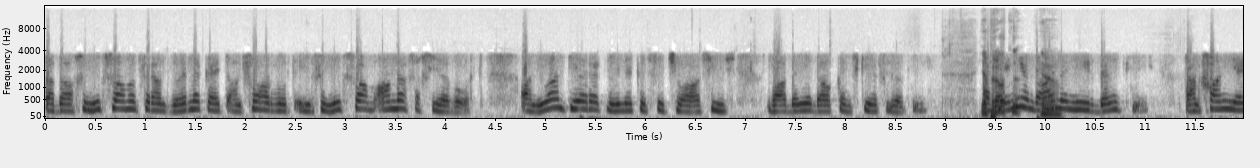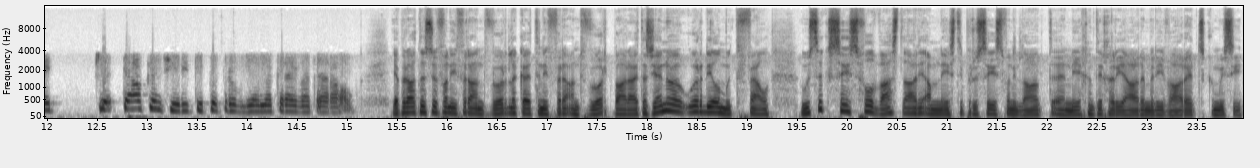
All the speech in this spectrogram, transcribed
dat daar genoegsame verantwoordelikheid aanvaar word en genoegsaam aandag gegee word. Aan hoe hanteer ek moeilike situasies waar dinge dalk kan skeefloop nie? Jy praat nie in daai ja. manier dink nie. Dan gaan jy telkens hierdie tipe probleme kry wat herhaal. Jy praat nou so van die verantwoordelikheid en die verantwoordbaarheid. As jy nou 'n oordeel moet vel, hoe suksesvol was daardie amnestieproses van die laat 90er eh, jare met die waarheidskommissie?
